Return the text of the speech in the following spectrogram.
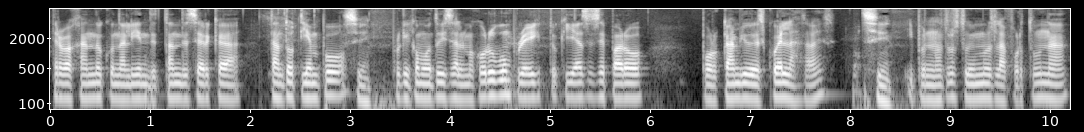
trabajando con alguien de tan de cerca tanto tiempo. Sí. Porque como tú dices, a lo mejor hubo un proyecto que ya se separó por cambio de escuela, ¿sabes? Sí. Y pues nosotros tuvimos la fortuna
